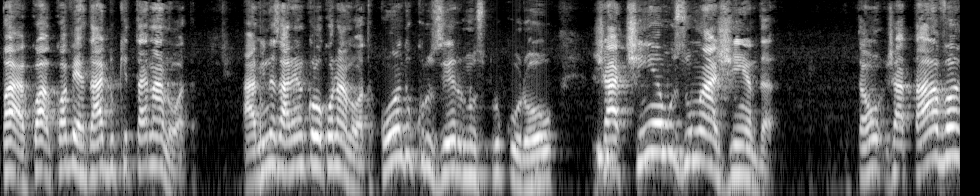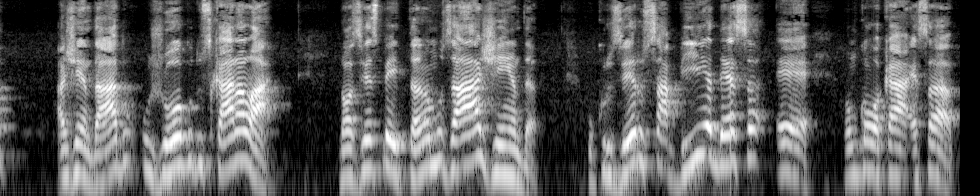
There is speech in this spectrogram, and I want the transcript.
pra, com, a, com a verdade do que está na nota. A Minas Arena colocou na nota. Quando o Cruzeiro nos procurou, já tínhamos uma agenda. Então, já estava agendado o jogo dos caras lá. Nós respeitamos a agenda. O Cruzeiro sabia dessa. É, vamos colocar essa.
